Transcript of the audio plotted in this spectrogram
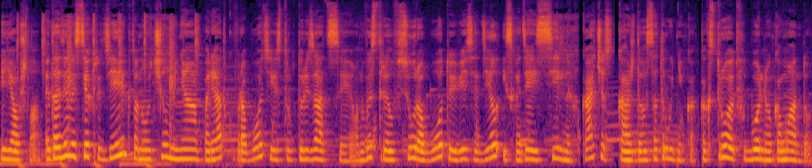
И я ушла. Это один из тех людей, кто научил меня порядку в работе и структуризации. Он выстроил всю работу и весь отдел, исходя из сильных качеств каждого сотрудника, как строят футбольную команду.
